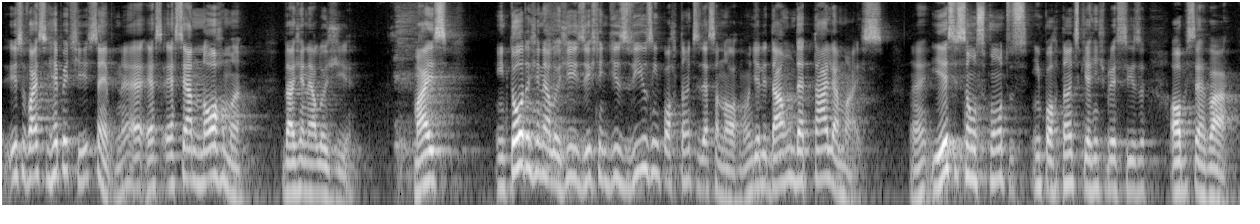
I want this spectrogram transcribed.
Isso vai se repetir sempre. Né? É, essa é a norma da genealogia. Mas em toda genealogia existem desvios importantes dessa norma, onde ele dá um detalhe a mais. Né? E esses são os pontos importantes que a gente precisa observar.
